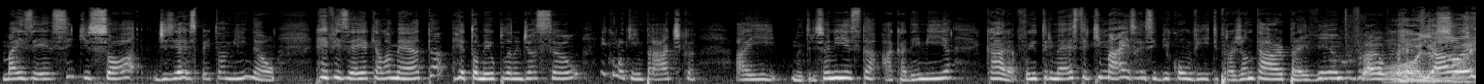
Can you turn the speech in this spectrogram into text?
Mas esse que só dizia respeito a mim, não. Revisei aquela meta, retomei o plano de ação e coloquei em prática. Aí, nutricionista, academia. Cara, foi o trimestre que mais recebi convite para jantar, para evento, para happy hour.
